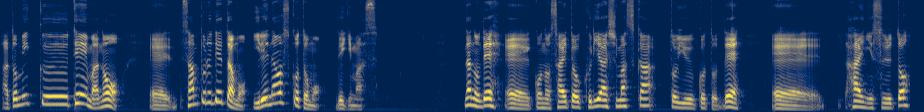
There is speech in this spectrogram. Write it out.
アトミックテーマのえー、サンプルデータも入れ直すこともできます。なので、えー、このサイトをクリアしますかということで、えー、はいにすると、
